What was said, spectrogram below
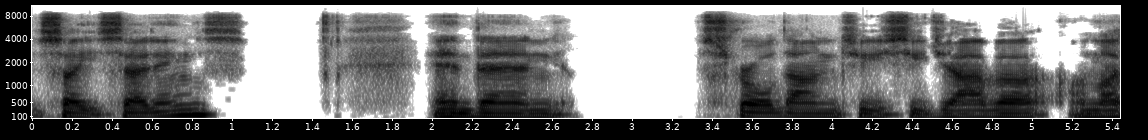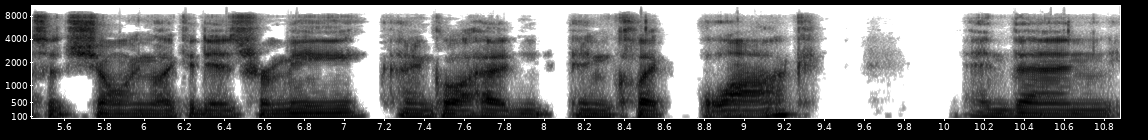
Site Settings and then scroll down until you see Java, unless it's showing like it is for me, and go ahead and click block. And then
